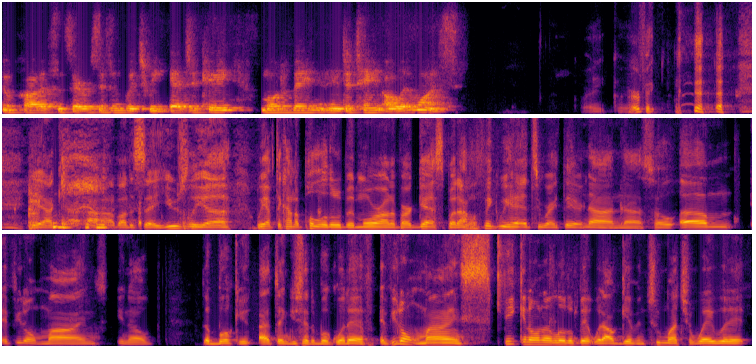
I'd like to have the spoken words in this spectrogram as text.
through products and services in which we educate, motivate, and entertain all at once. Great. Perfect. yeah, I, am about to say. Usually, uh, we have to kind of pull a little bit more out of our guests, but I don't think we had to right there. Nah, nah. So, um, if you don't mind, you know, the book. I think you said the book. What if? If you don't mind speaking on it a little bit without giving too much away with it,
